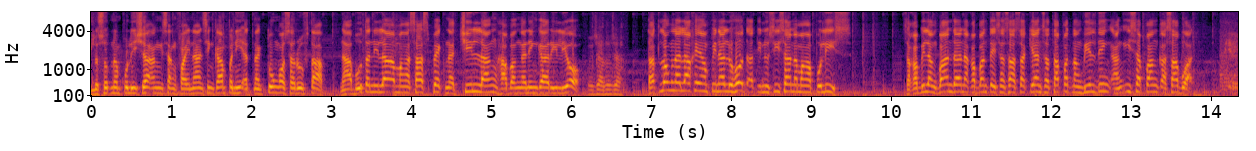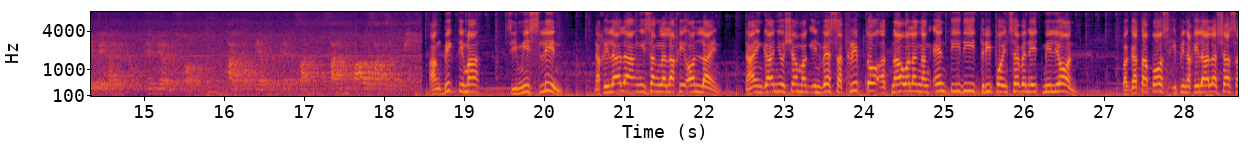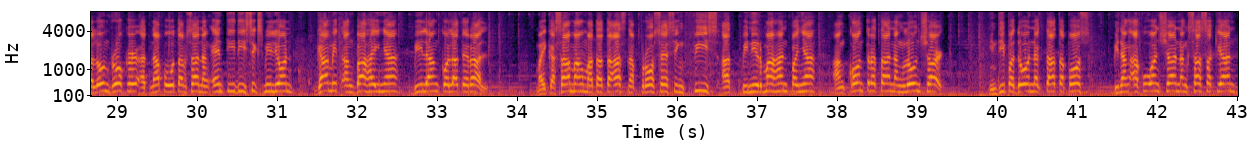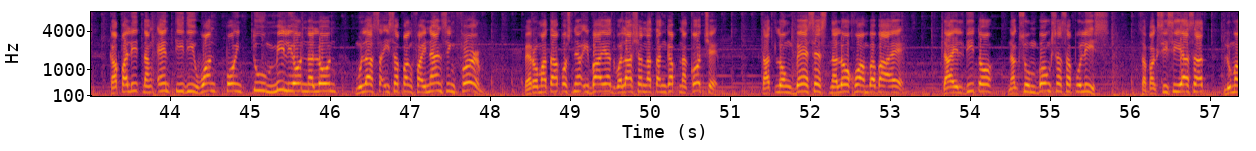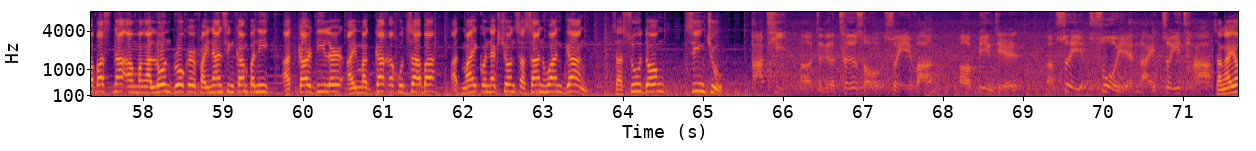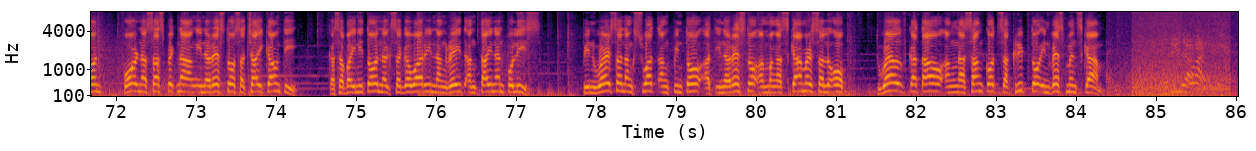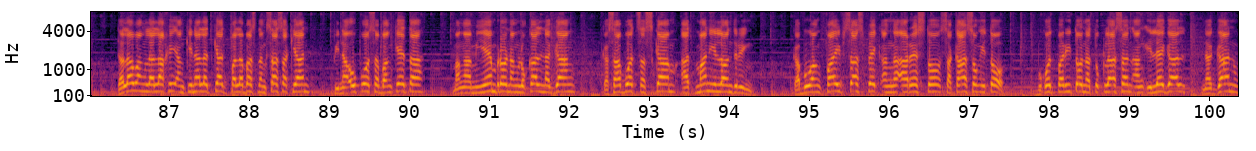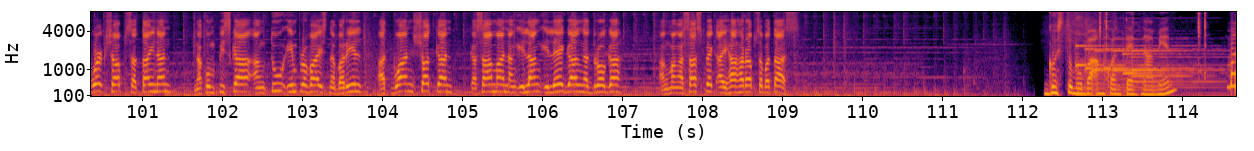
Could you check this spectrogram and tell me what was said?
Nilusob ng pulisya ang isang financing company at nagtungo sa rooftop. Naabutan nila ang mga suspect na chill lang habang naninggarilyo. Doon siya. Tatlong lalaki ang pinaluhod at inusisa ng mga pulis. Sa kabilang banda, nakabantay sa sasakyan sa tapat ng building ang isa pang kasabwat. Ang biktima, si Miss Lin. Nakilala ang isang lalaki online. Nainganyo siya mag-invest sa crypto at nawalan ng NTD 3.78 milyon. Pagkatapos, ipinakilala siya sa loan broker at napautamsa ng NTD 6 milyon gamit ang bahay niya bilang collateral. May kasamang matataas na processing fees at pinirmahan pa niya ang kontrata ng loan shark. Hindi pa doon nagtatapos, pinangakuan siya ng sasakyan kapalit ng NTD 1.2 milyon na loan mula sa isa pang financing firm. Pero matapos niyang ibayad, wala siyang natanggap na kotse. Tatlong beses naloko ang babae. Dahil dito, nagsumbong siya sa pulis. Sa pagsisiyasat, lumabas na ang mga loan broker financing company at car dealer ay magkakakutsaba at may koneksyon sa San Juan Gang sa Sudong, Sinchu. 查替呃这个车手水房呃，并且呃税溯源来追查 Sa ngayon, four na suspect na ang inaresto sa Chai County. Kasabay nito, nagsagawa rin ng raid ang Tainan Police. Pinwersa ng SWAT ang pinto at inaresto ang mga scammer sa loob. 12 katao ang nasangkot sa crypto investment scam. Dalawang lalaki ang kinaladkad palabas ng sasakyan, pinaupo sa bangketa, mga miyembro ng lokal na gang, kasabwat sa scam at money laundering. Kabuang 5 suspect ang naaresto sa kasong ito. Bukod pa rito natuklasan ang illegal na gun workshop sa Tainan na kumpiska ang 2 improvised na baril at 1 shotgun kasama ng ilang illegal na droga. Ang mga suspect ay haharap sa batas. Gusto mo ba ang content namin?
